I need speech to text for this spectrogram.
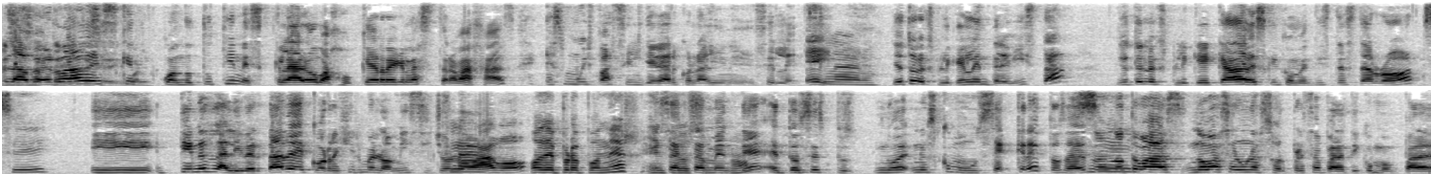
es la verdad es que igual. cuando tú tienes claro bajo qué reglas trabajas, es muy fácil llegar con alguien y decirle, hey, Claro. yo te lo expliqué en la entrevista, yo te lo expliqué cada vez que cometiste este error Sí. Y tienes la libertad de corregírmelo a mí si yo lo hago. O de proponer, incluso, Exactamente, ¿no? entonces pues no, no es como un secreto, ¿sabes? No, Sí. no te vas, no va a ser una sorpresa para ti como para,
